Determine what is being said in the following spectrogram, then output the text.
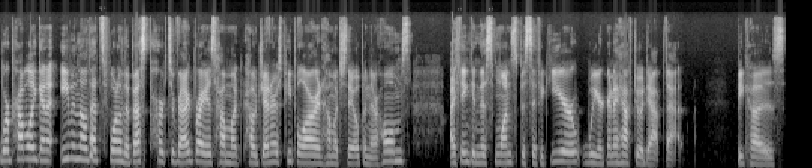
we're probably gonna, even though that's one of the best parts of RAGBRAI is how much how generous people are and how much they open their homes. I think in this one specific year we are gonna have to adapt that because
